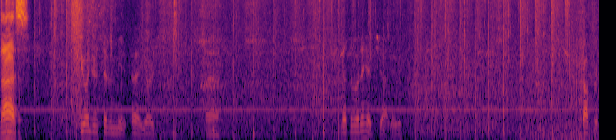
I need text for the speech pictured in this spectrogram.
Nice. 207 meter, uh, yards. Uh, Nothing but a headshot, baby. Chopper.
